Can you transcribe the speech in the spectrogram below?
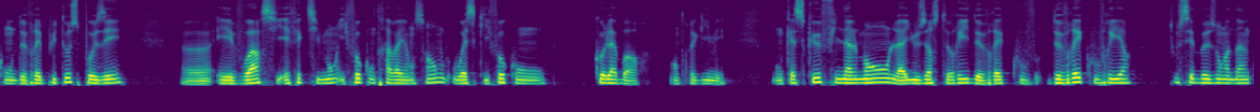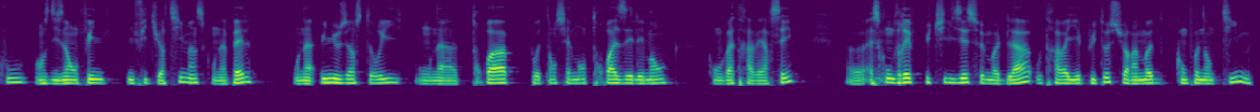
qu'on devrait plutôt se poser euh, et voir si effectivement il faut qu'on travaille ensemble ou est-ce qu'il faut qu'on collabore, entre guillemets. Donc est-ce que finalement la user story devrait, couvr- devrait couvrir tous ces besoins d'un coup en se disant on fait une, une feature team, hein, ce qu'on appelle. On a une user story, on a trois, potentiellement trois éléments qu'on va traverser. Euh, est-ce qu'on devrait utiliser ce mode-là ou travailler plutôt sur un mode component team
